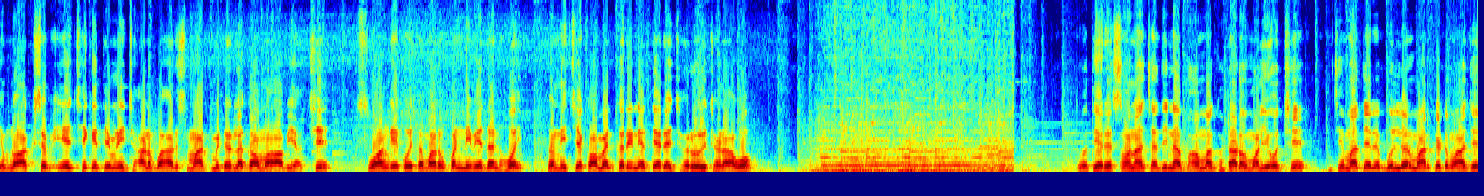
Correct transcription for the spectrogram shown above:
તેમનો આક્ષેપ એ છે કે તેમની જાણ બહાર સ્માર્ટ મીટર લગાવવામાં આવ્યા છે. શું અંગે કોઈ તમારું પણ નિવેદન હોય તો નીચે કોમેન્ટ કરીને અત્યારે જરૂર જણાવો. તો અત્યારે સોના ચાંદીના ભાવમાં ઘટાડો મળ્યો છે. જેમાં અત્યારે બુલિયન માર્કેટમાં આજે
